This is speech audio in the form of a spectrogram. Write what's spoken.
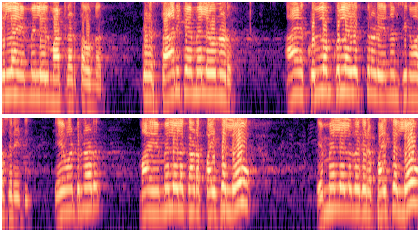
జిల్లా ఎమ్మెల్యేలు మాట్లాడుతూ ఉన్నారు. ఇక్కడ స్థానిక ఎమ్మెల్యే ఉన్నాడు. ఆయన కుల్లం కుల్లా చెప్తున్నాడు ఎన్ఎం శ్రీనివాసరెడ్డి. ఏమంటున్నాడు? మా ఎమ్మెల్యేల కాడ పైసలు లేవు. ఎమ్మెల్యేల దగ్గర పైసలు లేవు.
